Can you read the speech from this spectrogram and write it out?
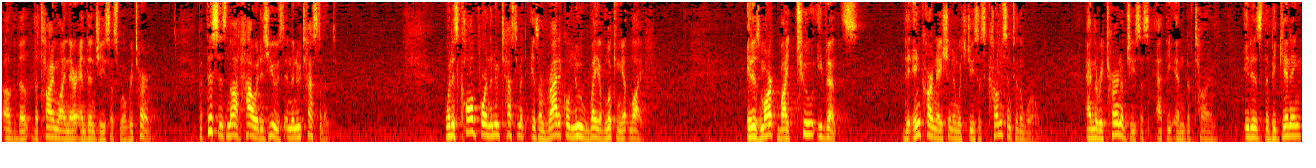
of the, the timeline there, and then Jesus will return. But this is not how it is used in the New Testament. What is called for in the New Testament is a radical new way of looking at life. It is marked by two events the incarnation in which Jesus comes into the world and the return of Jesus at the end of time. It is the beginning,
